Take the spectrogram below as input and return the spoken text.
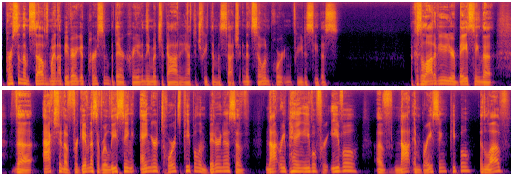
The person themselves might not be a very good person, but they are created in the image of God, and you have to treat them as such. And it's so important for you to see this. Because a lot of you, you're basing the, the action of forgiveness, of releasing anger towards people and bitterness, of not repaying evil for evil, of not embracing people in love,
